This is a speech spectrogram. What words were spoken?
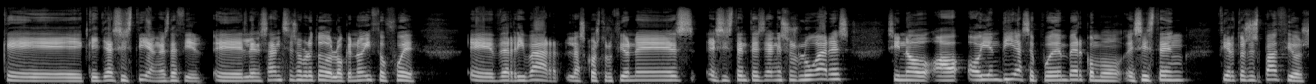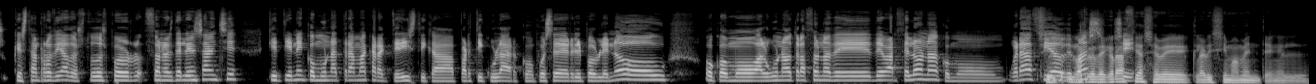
que, que ya existían. Es decir, eh, el ensanche, sobre todo, lo que no hizo fue eh, derribar las construcciones existentes ya en esos lugares, sino a, hoy en día se pueden ver como existen ciertos espacios que están rodeados todos por zonas del ensanche que tienen como una trama característica particular, como puede ser el Poblenou o como alguna otra zona de, de Barcelona, como Gracia sí, o demás. El barrio de Gracia sí. se ve clarísimamente en el,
